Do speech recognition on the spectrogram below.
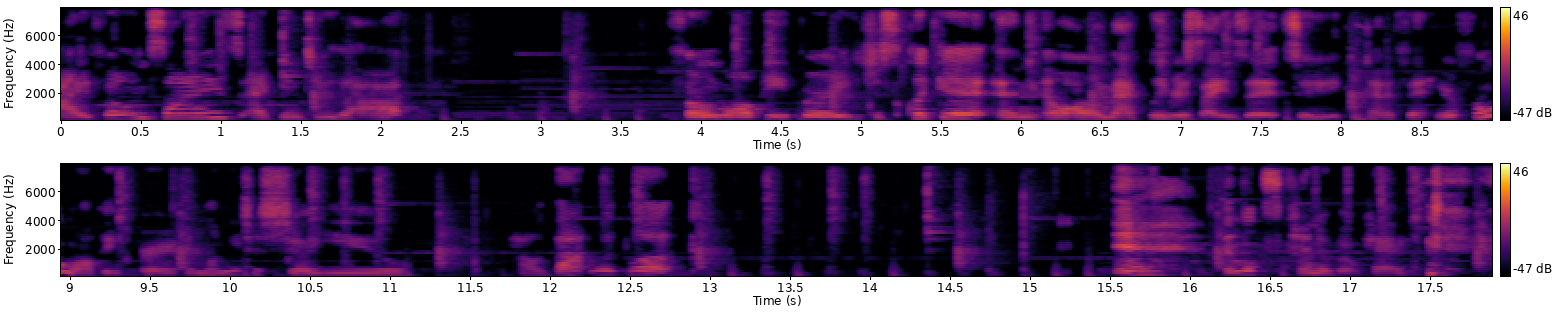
iPhone size, I can do that phone wallpaper, you just click it and it'll automatically resize it so it can kind of fit your phone wallpaper. And let me just show you how that would look. Eh, it looks kind of okay.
